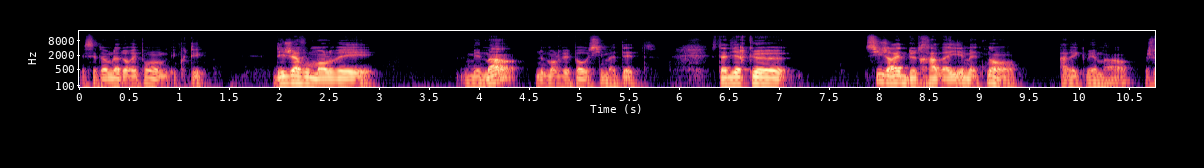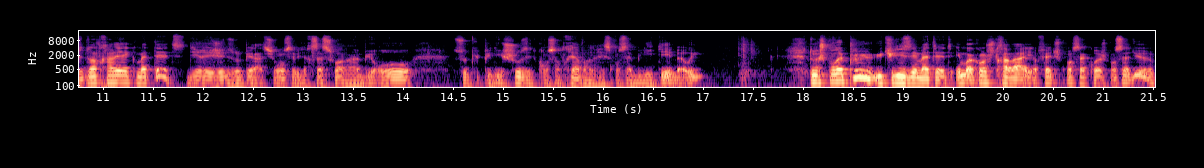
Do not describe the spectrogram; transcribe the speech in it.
Et cet homme-là de répondre, écoutez, déjà vous m'enlevez mes mains, ne m'enlevez pas aussi ma tête. C'est-à-dire que si j'arrête de travailler maintenant avec mes mains, je vais devoir travailler avec ma tête, diriger des opérations, ça veut dire s'asseoir à un bureau, s'occuper des choses, être concentré, avoir des responsabilités, bah oui. Donc je pourrais plus utiliser ma tête. Et moi, quand je travaille, en fait, je pense à quoi? Je pense à Dieu.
